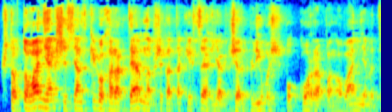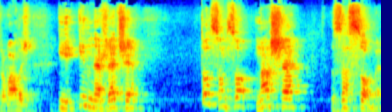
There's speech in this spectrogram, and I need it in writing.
kształtowanie chrześcijańskiego charakteru, na przykład takich cech jak cierpliwość, pokora, panowanie, wytrwałość i inne rzeczy, to są co nasze zasoby.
